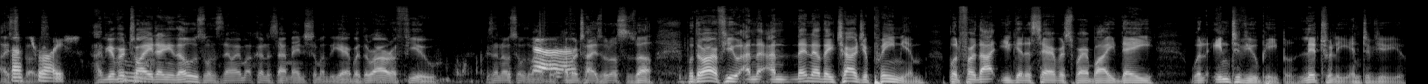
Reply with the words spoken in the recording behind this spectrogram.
I That's suppose. right. Have you ever tried any of those ones? Now I'm not going to start mentioning them on the air, but there are a few because I know some of them adver- advertise with us as well. But there are a few, and and then now they charge a premium, but for that you get a service whereby they will interview people, literally interview you,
